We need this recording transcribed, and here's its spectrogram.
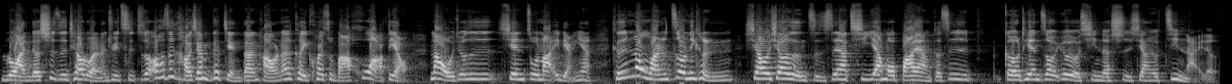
软的柿子，挑软的去吃，就说哦，这个好像比较简单，好，那可以快速把它化掉。那我就是先做那一两样，可是弄完了之后，你可能消一消，人只剩下七样或八样，可是隔天之后又有新的事项又进来了，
